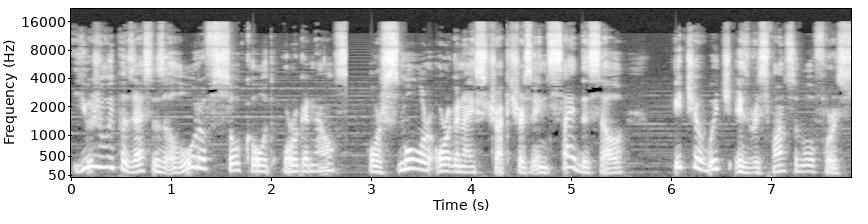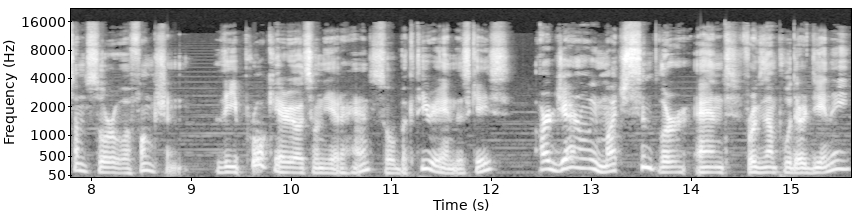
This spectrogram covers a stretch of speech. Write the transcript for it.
usually possesses a lot of so-called organelles or smaller organized structures inside the cell, each of which is responsible for some sort of a function. The prokaryotes on the other hand, so bacteria in this case, are generally much simpler and, for example, their DNA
